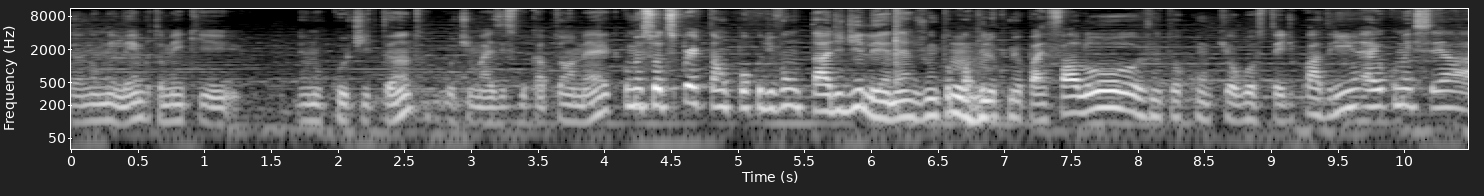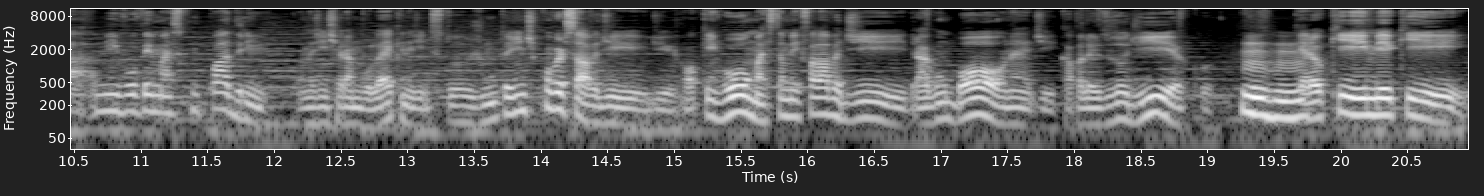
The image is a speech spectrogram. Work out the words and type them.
Eu não me lembro também que eu não curti tanto, curti mais esse do Capitão América. Começou a despertar um pouco de vontade de ler, né? Junto com Uhum. aquilo que meu pai falou, junto com o que eu gostei de quadrinho, aí eu comecei a me envolver mais com quadrinho. Quando a gente era moleque, né, a gente estudou junto, a gente conversava de, de rock and roll, mas também falava de Dragon Ball, né? De Cavaleiro do Zodíaco, Uhum. que era o que meio que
